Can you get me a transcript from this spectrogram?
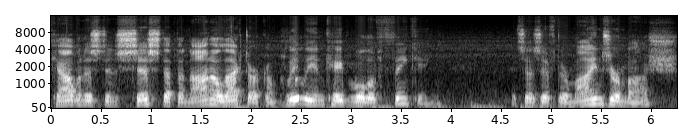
Calvinists insist that the non elect are completely incapable of thinking. It's as if their minds are mush,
